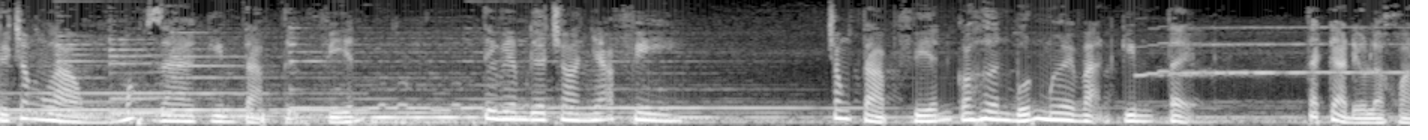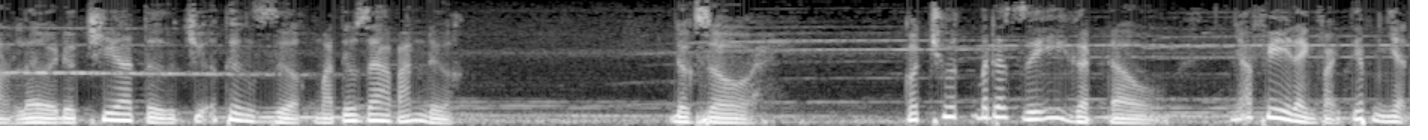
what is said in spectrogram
Từ trong lòng móc ra kim tạp tự phiến, tiêu viêm đưa cho Nhã Phi. Trong tạp phiến có hơn 40 vạn kim tệ, tất cả đều là khoản lời được chia từ chữa thương dược mà tiêu gia bán được. Được rồi. Có chút bất đắc dĩ gật đầu. Nhã Phi đành phải tiếp nhận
